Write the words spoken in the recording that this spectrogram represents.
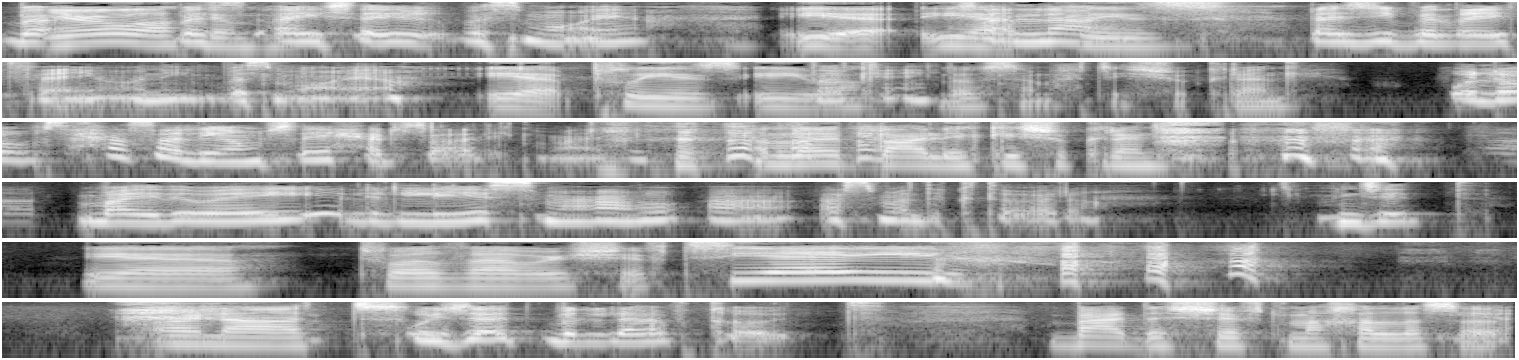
ب- You're welcome. بس أي شيء بس موية Yeah, yeah, عشان لا please. لا أجيب العيد في عيوني بس موية Yeah, please. أيوة, Okay. لو سمحتي شكرا. ولو حصل يوم شيء حرجع لك معي الله يرضى عليكي شكرا. باي ذا واي للي يسمعوا آه، أسمى دكتورة من جد Yeah, 12 hour shifts. Yay! or not. وجدت باللاب كوت بعد الشفت ما خلصت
